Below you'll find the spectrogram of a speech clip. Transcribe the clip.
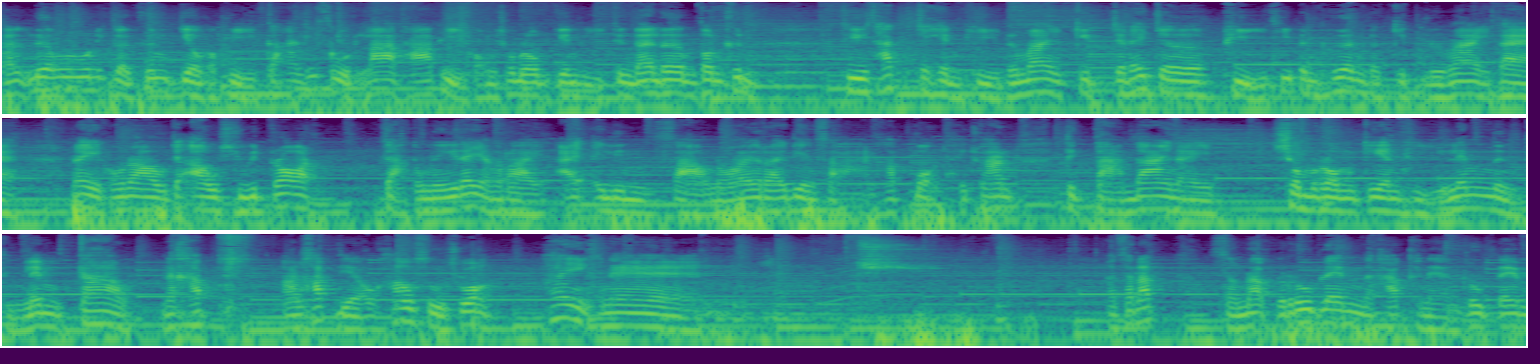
นั้นเรื่องวุ่นที่เกิดขึ้นเกี่ยวกับผีการพิสูจน์ล่าท้าผีของชมรมเกียนผีจึงได้เริ่มต้นขึ้น ทีทัศน์จะเห็นผีหรือไม่กิจจะได้เจอผีที่เป็นเพื่อนกับกิจหรือไม่แต่ นางเอกของเราจะเอาชีวิตรอดจากตรงนี้ได้อย่างไรไอไอรินสาวน้อยไร้เดียงสานะครับบอกให้ทุกท่านติดตามได้ในชมรมเกียนผีเล่ม 1 ถึงเล่ม 9 นะครับเอาละครับเดี๋ยวเข้าสู่ช่วงให้คะแนนสำหรับสำหรับรูปเล่มนะครับ คะแนนรูปเล่ม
